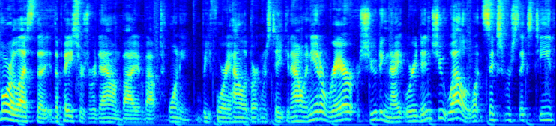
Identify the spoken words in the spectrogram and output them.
more or less the, the Pacers were down by about 20 before Halliburton was taken out. And he had a rare shooting night where he didn't shoot well. Went 6 for 16,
